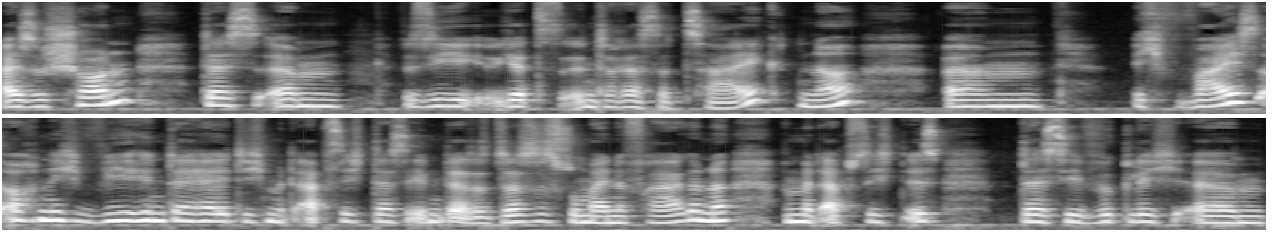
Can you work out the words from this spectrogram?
Also schon, dass ähm, sie jetzt Interesse zeigt, ne? Ähm, ich weiß auch nicht, wie hinterhältig mit Absicht das eben, also das ist so meine Frage, ne? Mit Absicht ist, dass sie wirklich ähm,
